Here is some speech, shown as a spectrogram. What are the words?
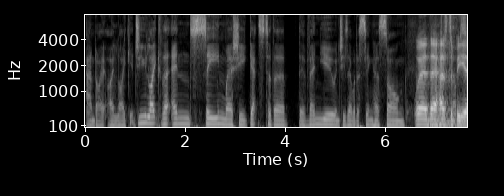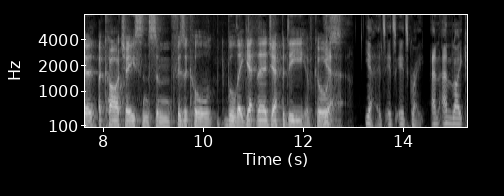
and I, I like it. Do you like the end scene where she gets to the, the venue and she's able to sing her song? Where there um, has to be a, a car chase and some physical. Will they get there? Jeopardy, of course. Yeah. Yeah, it's it's it's great. And and like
